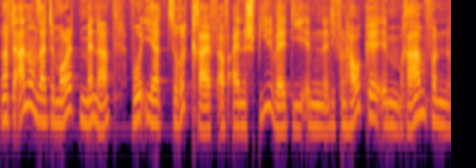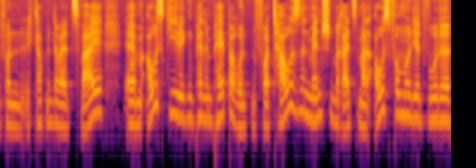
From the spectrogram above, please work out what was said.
Und auf der anderen Seite Moreton Manor, wo ihr zurückgreift auf eine Spielwelt, die in, die von Hauke im Rahmen von, von ich glaube mittlerweile zwei ähm, ausgiebigen Pen and Paper Runden vor tausenden Menschen bereits mal ausformuliert wurde,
